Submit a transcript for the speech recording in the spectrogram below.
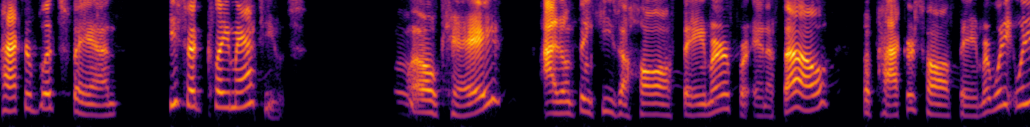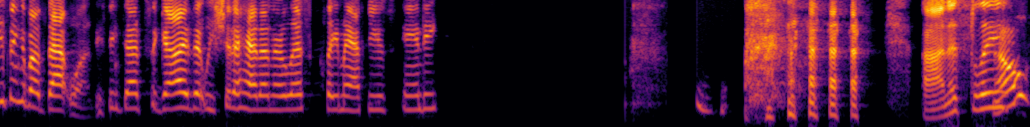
packer blitz fan he said clay matthews. Okay. I don't think he's a hall of famer for nfl but packers hall of famer what do, you, what do you think about that one do you think that's the guy that we should have had on our list clay matthews andy Honestly, no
